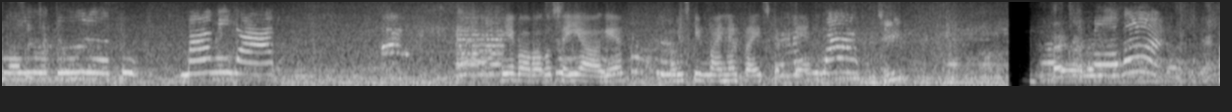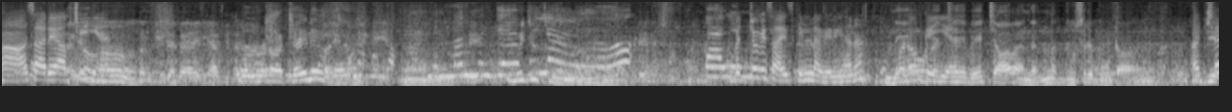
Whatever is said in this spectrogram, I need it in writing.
Mommy, Dad. ये बाबा को सही आ गया। अब इसकी फाइनल प्राइस करते हैं। हाँ सारे आप ही हैं। बच्चों के साइज़ की लग रही है ना? बड़ों के ही है। चाव है ना दूसरे बूट आ रहे हैं। अच्छा।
